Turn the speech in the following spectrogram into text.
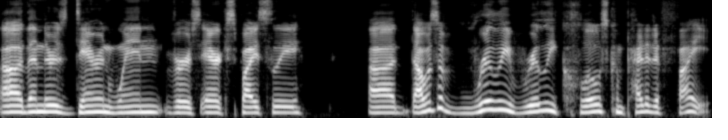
Uh, then there's Darren Winn versus Eric Spicely. Uh, that was a really, really close competitive fight.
